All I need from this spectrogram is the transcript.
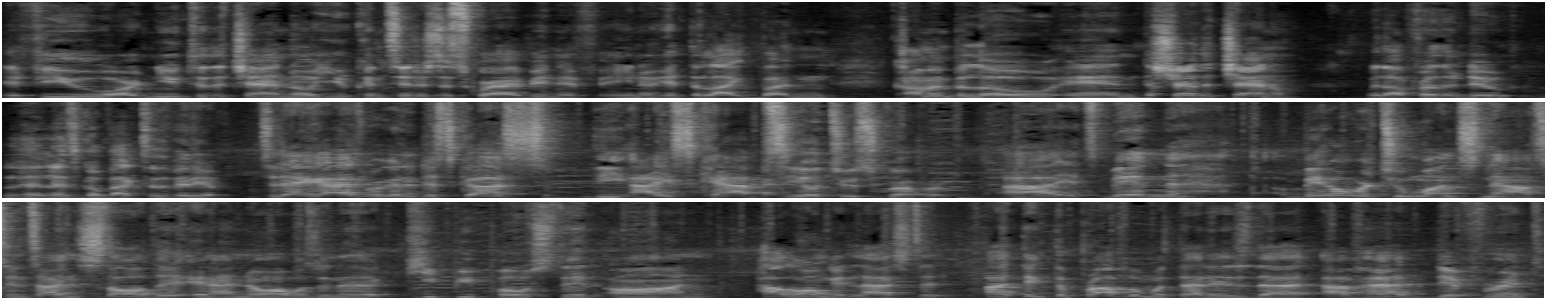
if you are new to the channel, you consider subscribing. If you know, hit the like button, comment below, and share the channel. Without further ado, let's go back to the video. Today, guys, we're gonna discuss the Ice Cap CO2 scrubber. Uh, it's been a bit over two months now since I installed it, and I know I was gonna keep you posted on how long it lasted. I think the problem with that is that I've had different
